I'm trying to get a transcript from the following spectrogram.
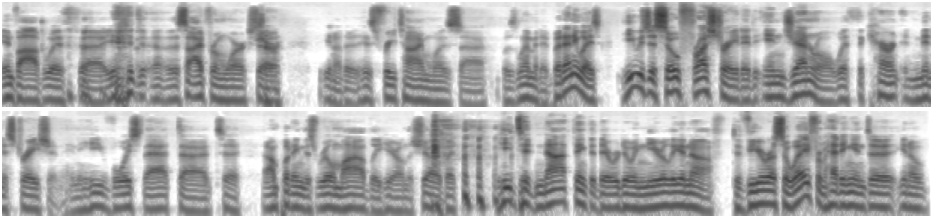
involved with, uh, aside from work. So, sure. you know, the, his free time was, uh, was limited. But anyways, he was just so frustrated in general with the current administration. And he voiced that, uh, to, I'm putting this real mildly here on the show, but he did not think that they were doing nearly enough to veer us away from heading into, you know,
